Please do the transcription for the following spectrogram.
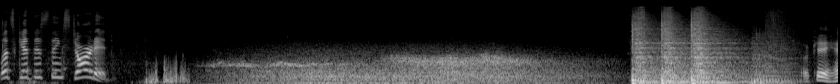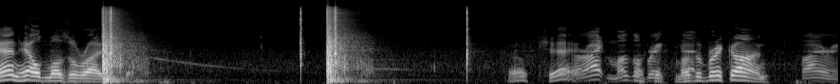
let's get this thing started. Okay, handheld muzzle rise. Okay. All right, muzzle okay. brake Muzzle test. brake on. Firing.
